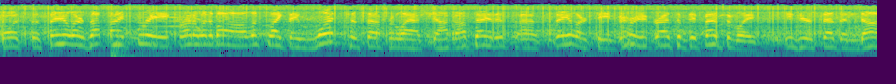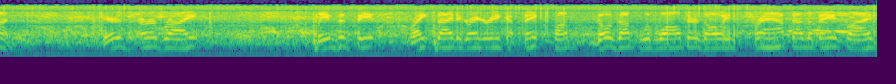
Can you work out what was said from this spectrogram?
So it's the Sailors up by three. Corunna with the ball. Looks like they want to set up for the last shot, but I'll tell you, this uh, Sailor team, very aggressive defensively. Easier said than done. Here's Erbright. Leaves his feet. Right side to Gregorica. Fake pump. Goes up with Walters. Always trapped on the baseline.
